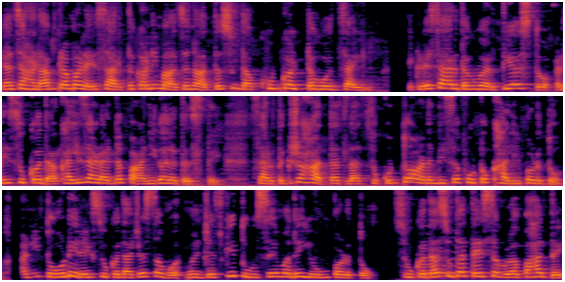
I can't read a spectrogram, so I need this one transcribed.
या झाडांप्रमाणे सार्थक आणि माझं नातं सुद्धा खूप घट्ट होत जाईल. इकडे सार्थक वरती असतो आणि सुखदा खाली झाडांना पाणी घालत असते. सार्थकच्या हातातला चुकून तो आनंदीचा फोटो खाली पडतो आणि तो डिरेक्ट सुखदाच्या समोर म्हणजेच की तुळसेमध्ये येऊन पडतो. सुखदा सुद्धा ते सगळं पाहते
